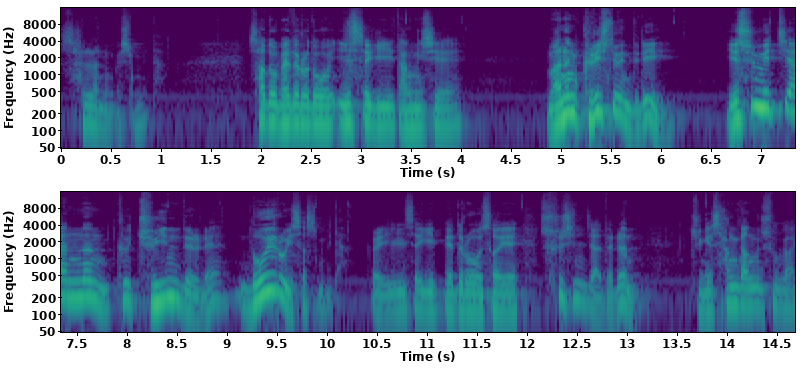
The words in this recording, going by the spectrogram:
살라는 것입니다. 사도 베드로도 1세기 당시에 많은 그리스도인들이 예수 믿지 않는 그 주인들의 노예로 있었습니다. 1세기 베드로서의 수신자들은 중에 상당수가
